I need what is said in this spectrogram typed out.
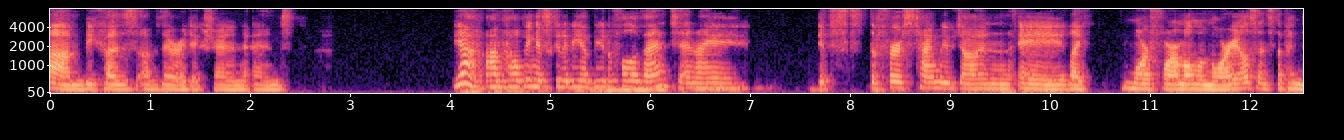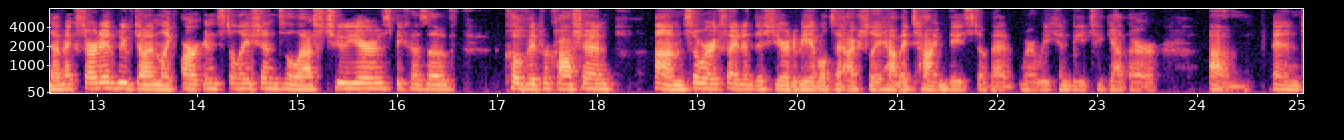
um, because of their addiction. And yeah i'm hoping it's going to be a beautiful event. And i it's the first time we've done a like more formal memorial since the pandemic started. We've done like art installations the last two years because of covid precaution. Um, so we're excited this year to be able to actually have a time-based event where we can be together um, and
